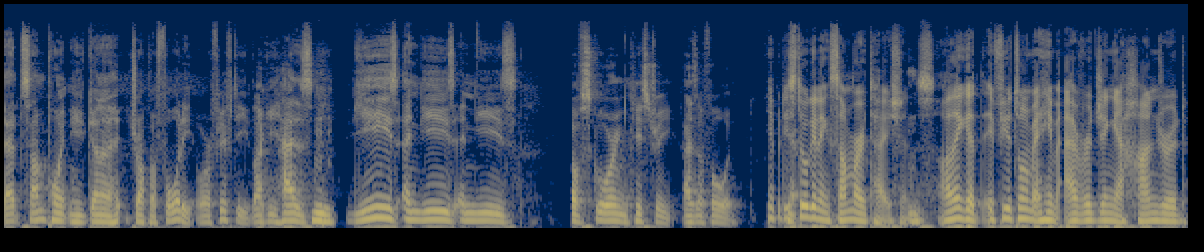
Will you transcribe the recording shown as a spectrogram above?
at some point he's gonna drop a forty or a fifty. Like he has Hmm. years and years and years of scoring history as a forward. Yeah, but he's still getting some rotations. I think it, if you're talking about him averaging 100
